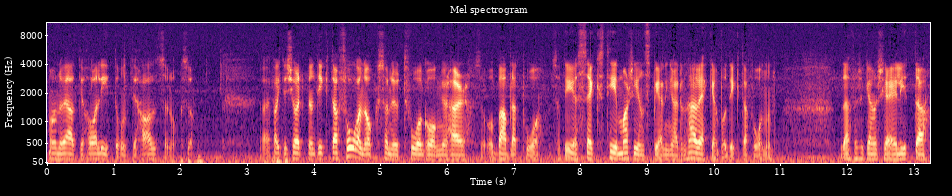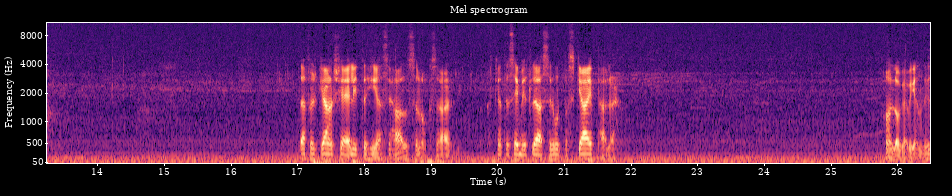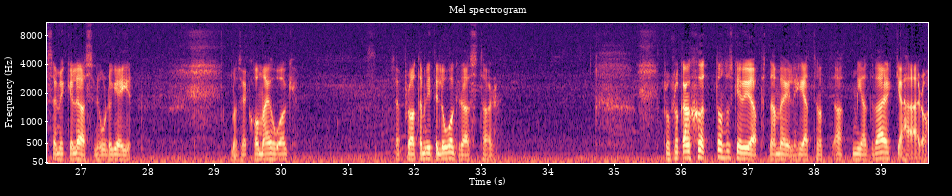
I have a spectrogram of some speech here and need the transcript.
manuellt. Jag har lite ont i halsen också. Jag har faktiskt kört med en diktafon också nu två gånger här och babblat på. Så det är sex timmars inspelningar den här veckan på diktafonen. Därför så kanske jag är lite... Därför kanske jag är lite hes i halsen också här. Jag kan inte se mitt lösenord på Skype heller. Man loggar in. Det är så mycket lösenord och grejer. Man ska komma ihåg. Så jag pratar med lite låg röst här. Från klockan 17 så ska vi öppna möjligheten att, att medverka här då.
